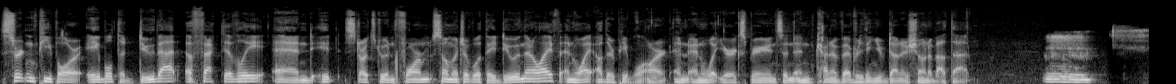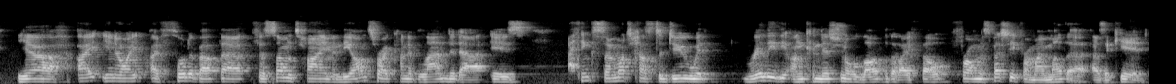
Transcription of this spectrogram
certain people are able to do that effectively and it starts to inform so much of what they do in their life and why other people aren't and, and what your experience and, and kind of everything you've done has shown about that mm. yeah i you know I, i've thought about that for some time and the answer i kind of landed at is i think so much has to do with really the unconditional love that I felt from, especially from my mother as a kid.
